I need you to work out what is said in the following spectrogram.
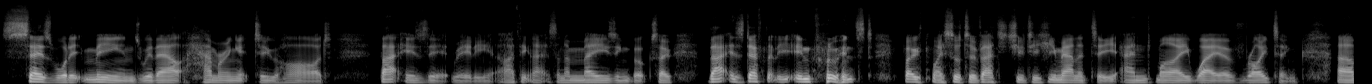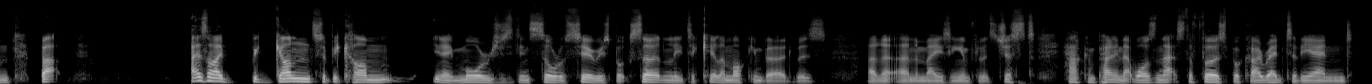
says what it means without hammering it too hard. That is it, really. I think that's an amazing book. So that has definitely influenced both my sort of attitude to humanity and my way of writing. Um, but as I begun to become, you know, more interested in sort of serious books, certainly To Kill a Mockingbird was an, an amazing influence. Just how compelling that was, and that's the first book I read to the end,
